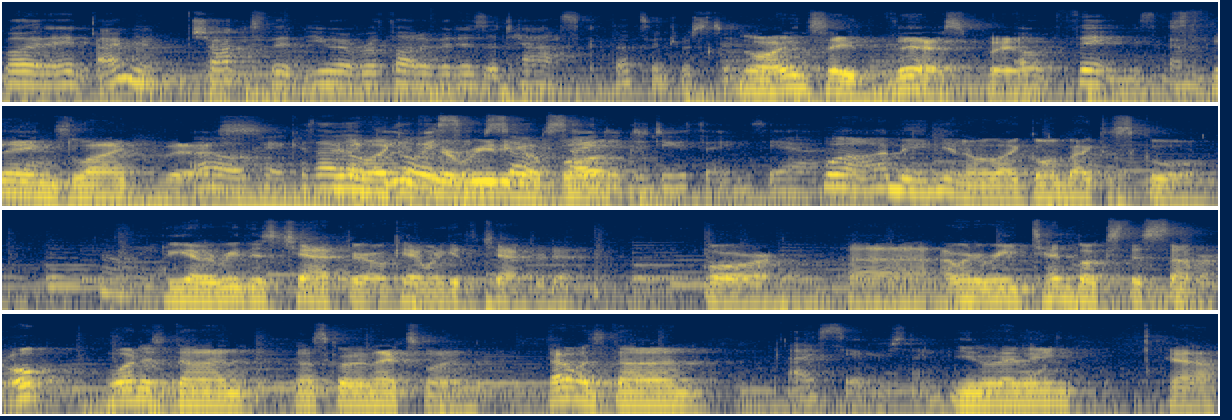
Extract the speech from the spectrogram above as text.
Well, it, I'm shocked that you ever thought of it as a task. That's interesting. No, I didn't say this, but Oh, things. Um, things yeah. like this. Oh, okay. Because I You was know, like, you if always you're reading so a excited book. to do things. Yeah. Well, I mean, you know, like going back to school. oh, You yeah. got to read this chapter. Okay, I want to get the chapter done. Or uh, I want to read 10 books this summer. Oh, one is done. Let's go to the next one. That one's done. I see what you're saying. You know what I mean? Yeah.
